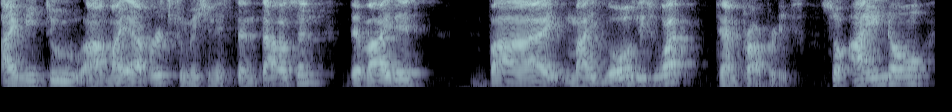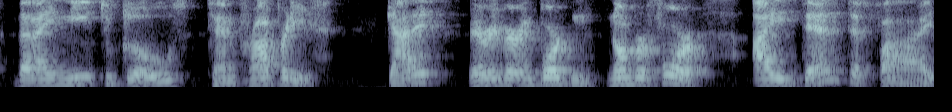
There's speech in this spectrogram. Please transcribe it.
I need to, uh, my average commission is 10,000 divided by my goal is what? 10 properties. So I know that I need to close 10 properties. Got it? Very, very important. Number four, identify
